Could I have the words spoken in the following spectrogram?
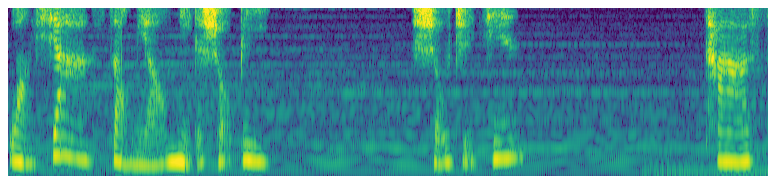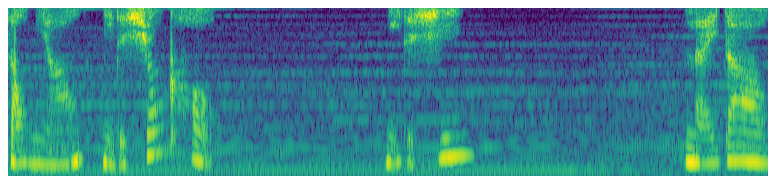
往下扫描你的手臂、手指尖，它扫描你的胸口、你的心，来到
